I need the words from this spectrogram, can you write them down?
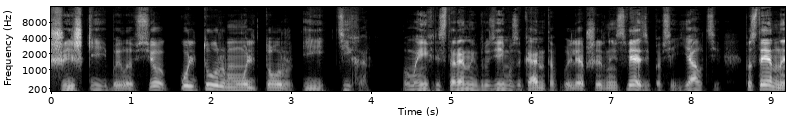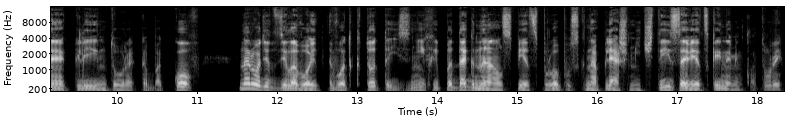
шишки, было все культур, мультур и тихо. У моих ресторанных друзей-музыкантов были обширные связи по всей Ялте, постоянная клиентура кабаков, народец деловой. Вот кто-то из них и подогнал спецпропуск на пляж мечты советской номенклатуры.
